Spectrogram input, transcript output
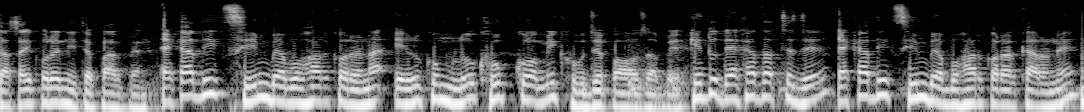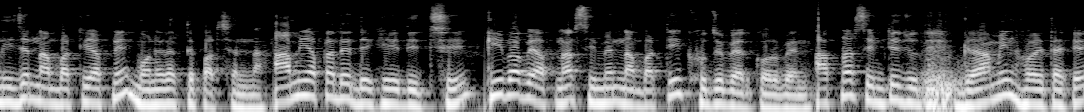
যাচাই করে নিতে পারবেন। একাধিক সিম ব্যবহার করে না এরকম লোক খুব কমই খুঁজে পাওয়া যাবে। কিন্তু দেখা যাচ্ছে যে, একাধিক সিম ব্যবহার করার কারণে নিজের নাম্বারটি আপনি মনে রাখতে পারছেন না। আমি আপনাদের দেখিয়ে দিচ্ছি কীভাবে আপনার সিমের নাম্বারটি খুঁজে বের করবেন। আপনার সিমটি যদি গ্রামীণ হয়ে থাকে,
